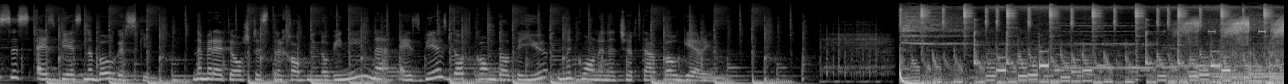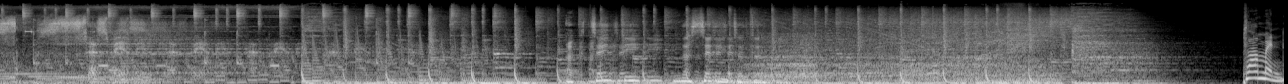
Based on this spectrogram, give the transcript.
сте с SBS на български. Намерете още страхотни новини на sbs.com.au наклонена черта Bulgarian. Акценти на седмицата. Пламен,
